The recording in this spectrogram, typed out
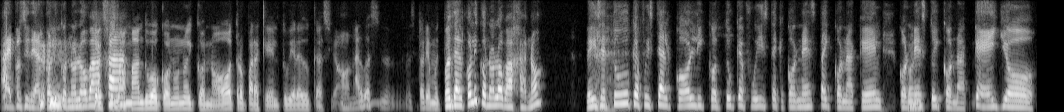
Ay, pues si de alcohólico no lo que su baja. mamá anduvo con uno y con otro para que él tuviera educación, algo así, una historia muy Pues de alcohólico no lo baja, ¿no? Le dice, tú que fuiste alcohólico, tú que fuiste que con esta y con aquel, con, Con- esto y con aquello,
